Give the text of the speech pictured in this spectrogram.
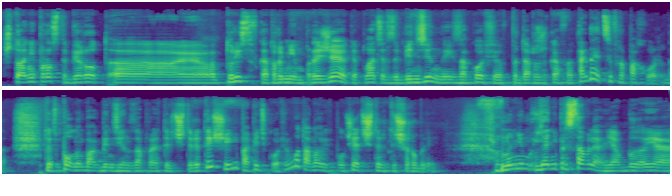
что они просто берут э, туристов, которые мимо проезжают и платят за бензин и за кофе в придорожном кафе. Тогда и цифра похожа. Да. То есть полный бак бензина заправить 3-4 тысячи и попить кофе. Вот оно получается 4 тысячи рублей. Ну, не, я не представляю, я, был, я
